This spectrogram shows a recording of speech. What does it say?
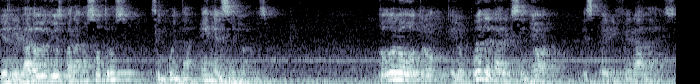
Y el regalo de Dios para nosotros se encuentra en el Señor mismo. Todo lo otro que lo puede dar el Señor es periferal a eso.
